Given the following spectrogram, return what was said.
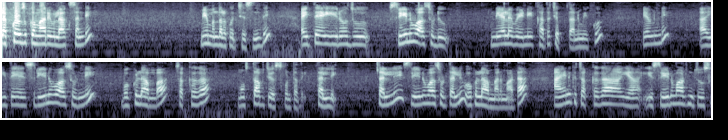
లక్కోజు కుమారి వ్లాగ్స్ అండి. మీ ముందలకు వచ్చేసింది. అయితే ఈరోజు శ్రీనివాసుడు నీలవేణి కథ చెప్తాను మీకు. ఏమండి? అయితే శ్రీనివాసుడిని బొక్కులాంబ చక్కగా ముస్తాబు చేసుకుంటుంది తల్లి. తల్లి శ్రీనివాసుడు తల్లి ఒకలాంబ అనమాట ఆయనకి చక్కగా ఈ శ్రీనివాసుని చూసి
